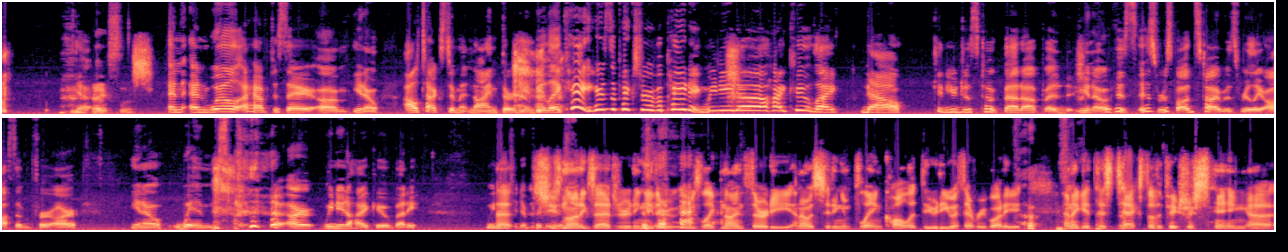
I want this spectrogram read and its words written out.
yeah. Excellent. And and Will, I have to say, um, you know, I'll text him at nine thirty and be like, "Hey, here's a picture of a painting. We need a haiku like now. Can you just hook that up?" And you know, his his response time is really awesome for our, you know, whims. our we need a haiku, buddy. We need to that produce. she's not exaggerating either. It was like 9:30, and I was sitting and playing Call of Duty with everybody, and I get this text of the picture saying, uh,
